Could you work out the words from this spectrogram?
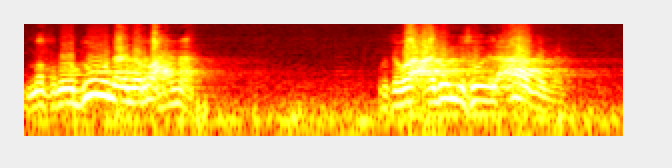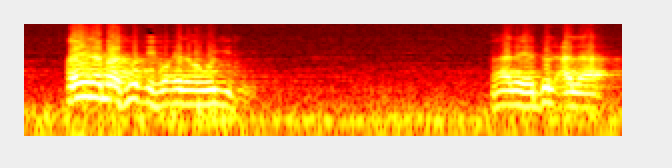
مطرودون عن الرحمة متوعدون بسوء العاقبة أينما ثقفوا وأينما وجدوا. هذا يدل على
